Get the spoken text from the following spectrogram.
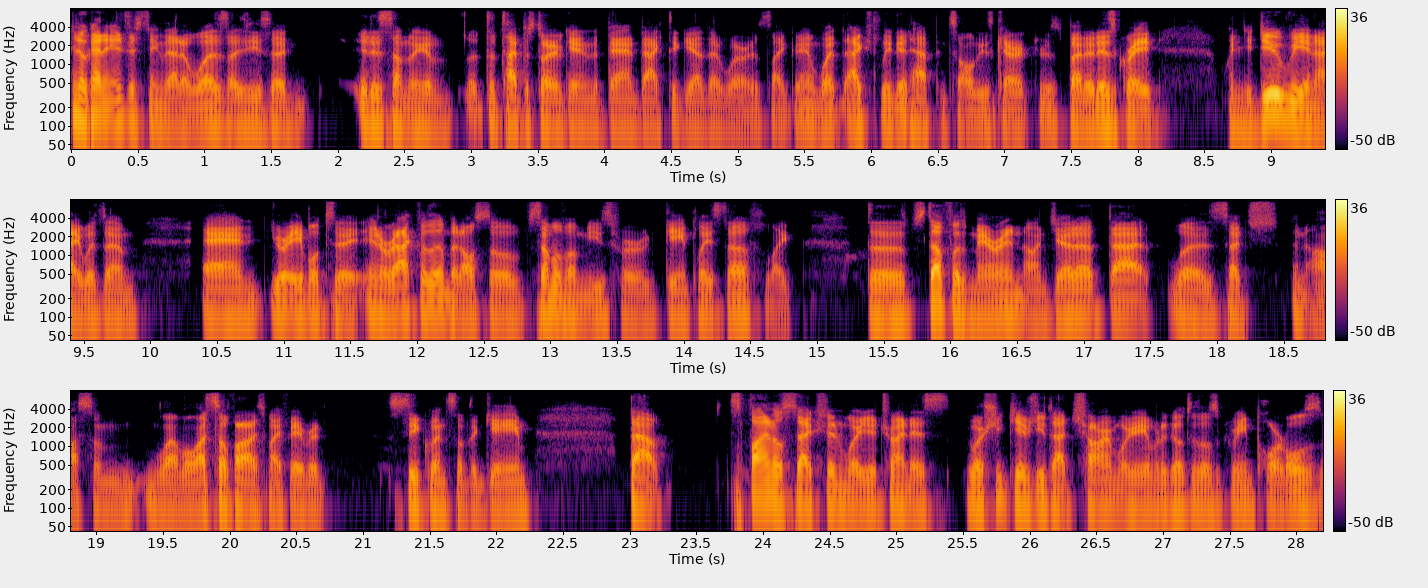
you know kind of interesting that it was, as you said, it is something of the type of story of getting the band back together where it's like, man, what actually did happen to all these characters? But it is great when you do reunite with them and you're able to interact with them, but also some of them used for gameplay stuff. Like the stuff with Merrin on Jedha, that was such an awesome level. That's so far that's my favorite sequence of the game. That final section where you're trying to where she gives you that charm where you're able to go through those green portals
